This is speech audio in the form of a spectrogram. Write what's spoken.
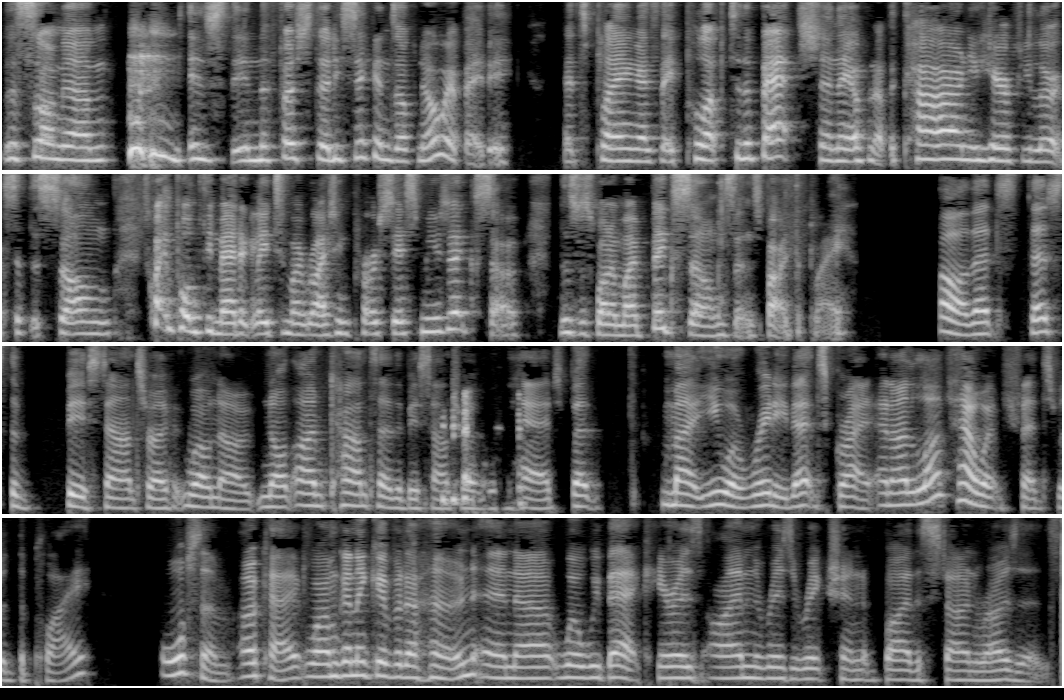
The song um is in the first 30 seconds of Nowhere Baby. It's playing as they pull up to the bach and they open up the car and you hear a few lyrics of the song. It's quite important thematically to my writing process music. So this was one of my big songs that inspired the play. Oh, that's that's the best answer I've well, no, not I can't say the best answer I've ever had, but mate, you are ready. That's great. And I love how it fits with the play. Awesome. Okay. Well, I'm going to give it a hoon and uh, we'll be back. Here is I Am the Resurrection by the Stone Roses.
